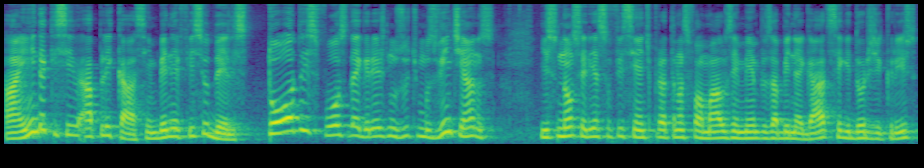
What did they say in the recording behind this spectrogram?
Ainda que se aplicasse em benefício deles todo o esforço da igreja nos últimos 20 anos, isso não seria suficiente para transformá-los em membros abnegados, seguidores de Cristo,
